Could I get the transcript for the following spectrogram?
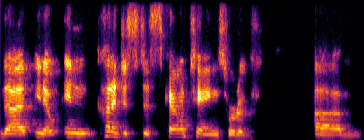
that you know, in kind of just discounting sort of um,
